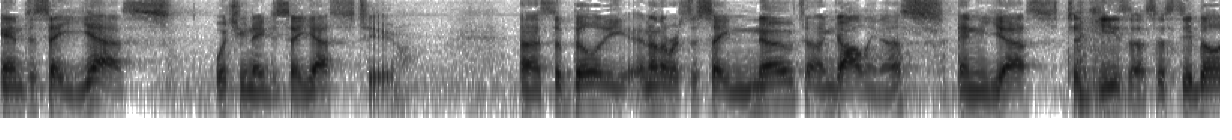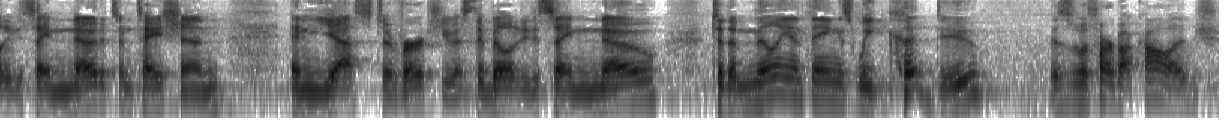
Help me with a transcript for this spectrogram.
and to say yes what you need to say yes to. Uh, it's the ability, in other words, to say no to ungodliness and yes to Jesus. It's the ability to say no to temptation and yes to virtue. It's the ability to say no to the million things we could do. This is what's hard about college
